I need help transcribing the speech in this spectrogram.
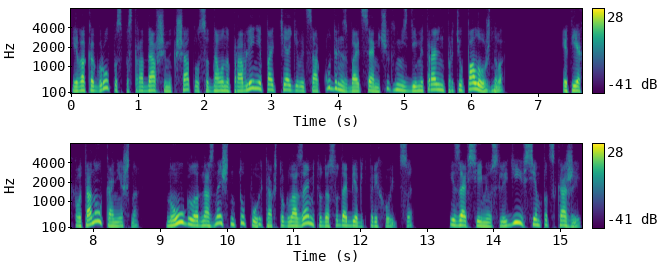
Эвакогруппа с пострадавшими к шаттлу с одного направления подтягивается, а Кудрин с бойцами чуть ли не с диаметрально противоположного. Это я хватанул, конечно, но угол однозначно тупой, так что глазами туда-сюда бегать приходится. И за всеми уследи и всем подскажи.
